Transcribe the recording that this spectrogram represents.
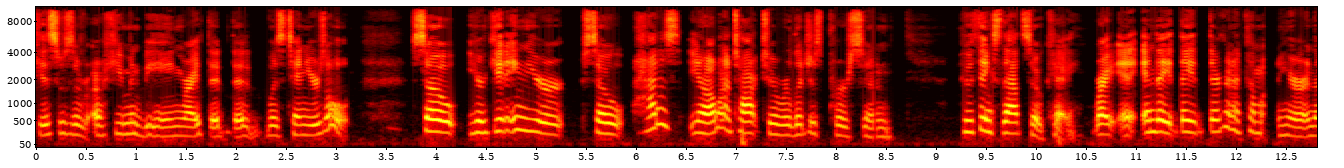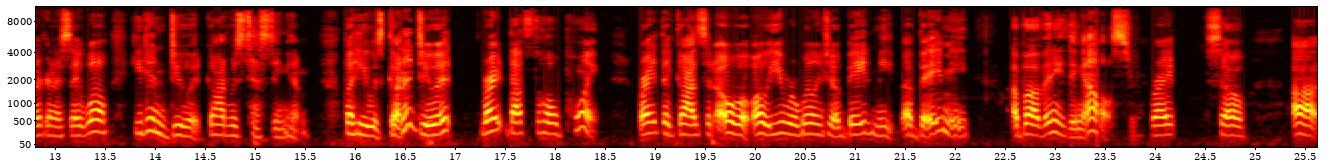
This was a, a human being, right? That that was ten years old. So you're getting your so how does you know? I want to talk to a religious person who thinks that's okay, right? And they they they're going to come here and they're going to say, "Well, he didn't do it. God was testing him." But he was going to do it, right? That's the whole point, right? That God said, "Oh, oh, you were willing to obey me, obey me above anything else," right? So, uh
